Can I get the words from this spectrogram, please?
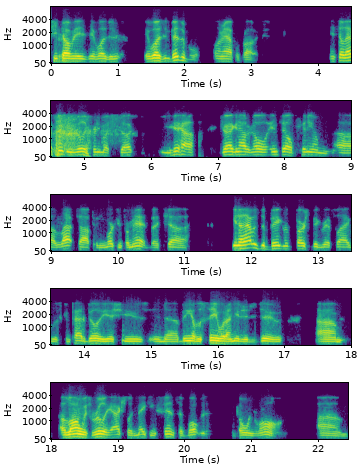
she told me it wasn't, it wasn't visible on Apple products. And so that put me really pretty much stuck. Yeah dragging out an old Intel Pentium uh, laptop and working from it. But uh, you know, that was the big first big red flag was compatibility issues and uh, being able to see what I needed to do, um, along with really actually making sense of what was going wrong. Um,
